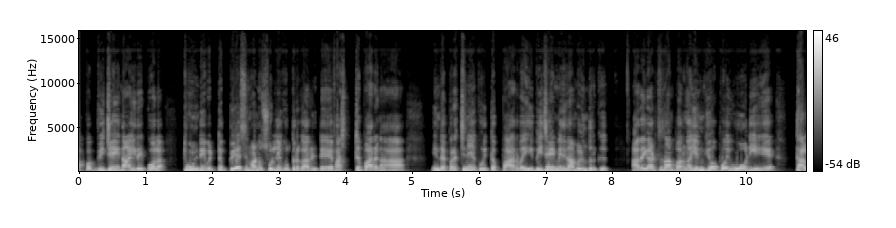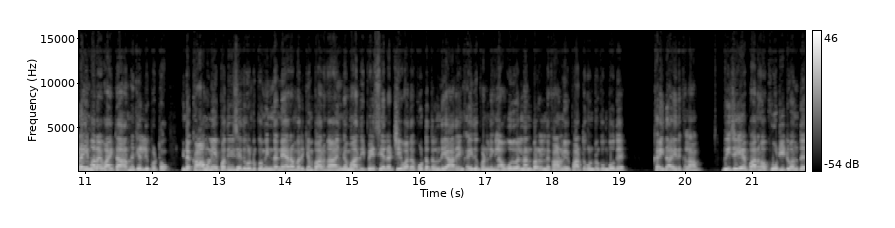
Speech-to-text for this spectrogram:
அப்ப விஜய் தான் இதை போல தூண்டி விட்டு பேசுங்கன்னு சொல்லி கொடுத்துருக்காருன்ட்டு ஃபர்ஸ்ட் பாருங்க இந்த பிரச்சனையை குறித்த பார்வை விஜய் மீது தான் விழுந்திருக்கு. அதை அடுத்து தான் பாருங்க எங்கேயோ போய் ஓடி தலைமறைவாயிட்டார்னு கேள்விப்பட்டோம். இந்த காணொலியை பதிவு செய்து கொண்டிருக்கும் இந்த நேரம் வரைக்கும் பாருங்க இந்த மாதிரி பேசிய லட்சியவாத கூட்டத்திலிருந்து யாரையும் கைது பண்ணலீங்களா ஒருவேளை நண்பர்கள் இந்த காணொலியை பார்த்து கொண்டிருக்கும் போது கைதாயிருக்கலாம். விஜயே பாருங்க கூட்டிட்டு வந்து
